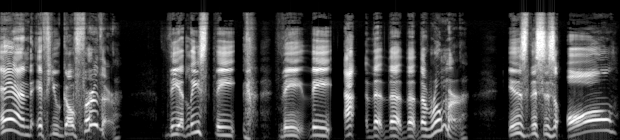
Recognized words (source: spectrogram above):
and if you go further, the at least the the the uh, the, the the the rumor is this is all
